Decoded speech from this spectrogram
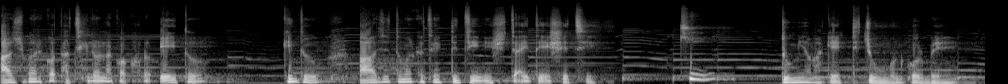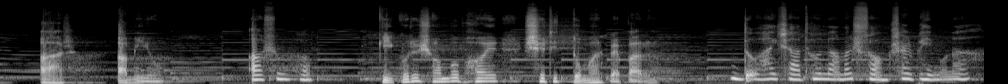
আসবার কথা ছিল না কখনো এই তো। কিন্তু আজ তোমার কাছে একটি জিনিস চাইতে এসেছি। কি? তুমি আমাকে একটি চুম্বন করবে আর আমিও। অসম্ভব। কি করে সম্ভব হয় সেটি তোমার ব্যাপার। দোহাই সাধন আমার সংসার ভেঙো না।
